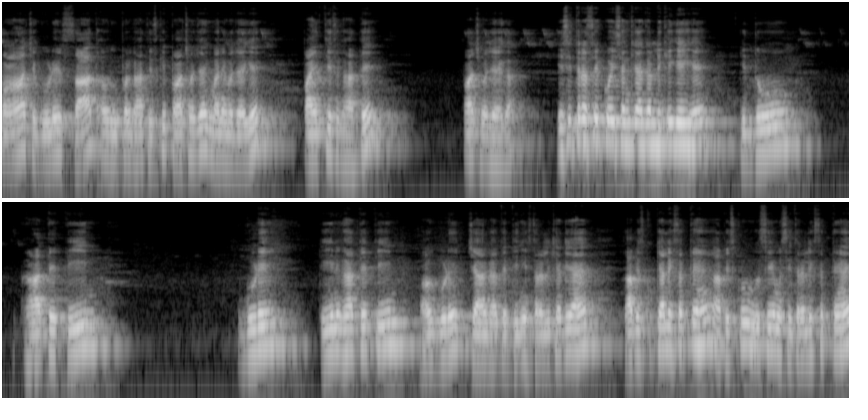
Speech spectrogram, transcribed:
पाँच गुड़े सात और ऊपर घात इसकी पाँच हो जाएगी, माने हो जाएँगे पैंतीस घाते पाँच हो जाएगा। इसी तरह से कोई संख्या अगर लिखी गई है कि दो घाते तीन गुड़े तीन घाते तीन और गुड़े चार घाते तीन इस तरह लिखा गया है। तो आप इसको क्या लिख सकते हैं? आप इसको सेम उसी तरह लिख सकते हैं।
